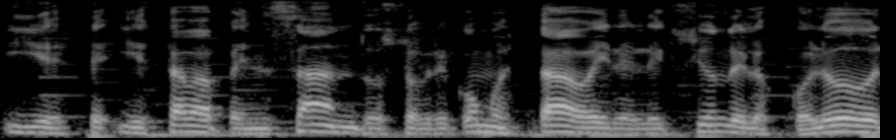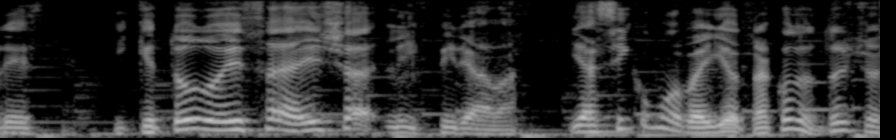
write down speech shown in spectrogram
y, este, y estaba pensando sobre cómo estaba y la elección de los colores y que todo eso a ella le inspiraba. Y así como veía otras cosas, entonces yo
